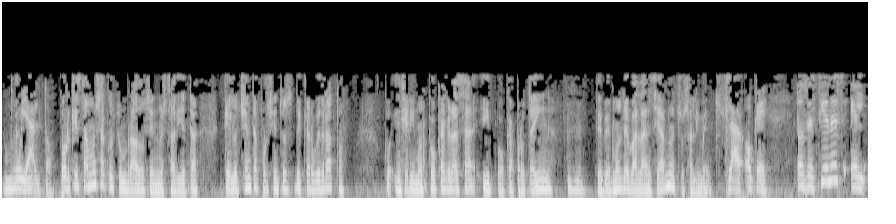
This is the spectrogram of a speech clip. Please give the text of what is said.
muy alto. Porque estamos acostumbrados en nuestra dieta que el 80% es de carbohidrato. Ingerimos poca grasa y poca proteína. Debemos de balancear nuestros alimentos. Claro, ok. Entonces tienes el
